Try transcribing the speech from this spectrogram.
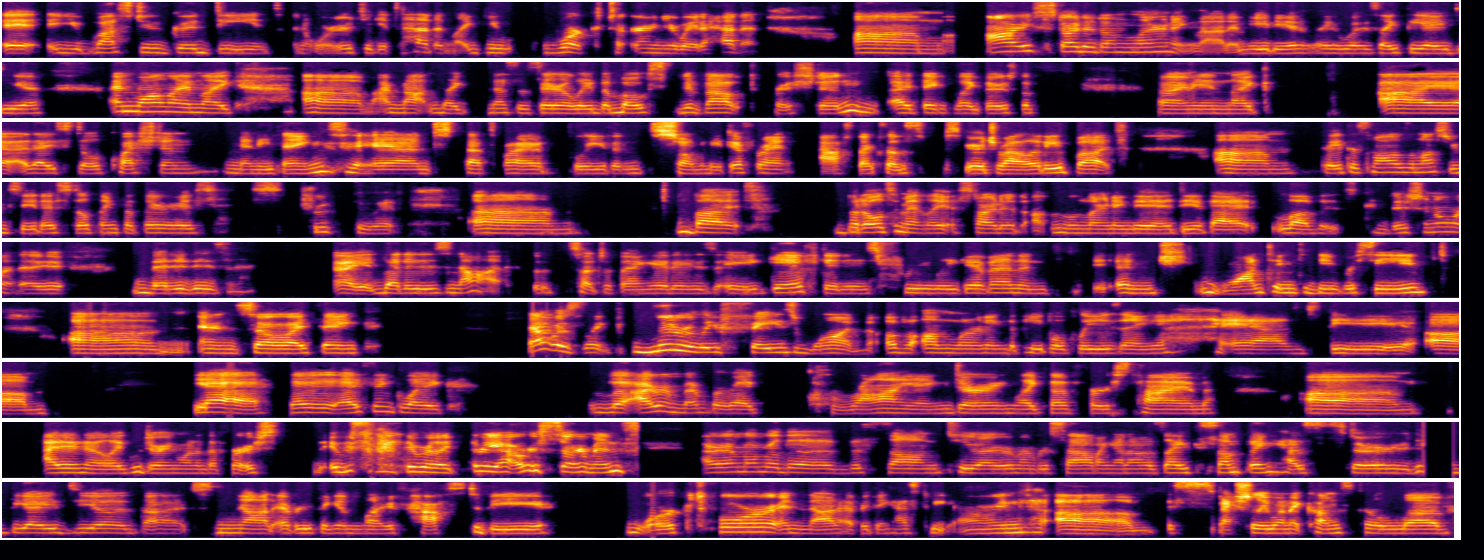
it, you must do good deeds in order to get to heaven like you work to earn your way to heaven um i started unlearning that immediately was like the idea. And while i'm like um i'm not like necessarily the most devout christian i think like there's the i mean like i i still question many things and that's why i believe in so many different aspects of spirituality but um faith is small as a mustard seed. I still think that there is truth to it. Um but but ultimately it started learning the idea that love is conditional and I, that it is I, that it is not such a thing. It is a gift. It is freely given and and wanting to be received. Um, and so I think that was like literally phase one of unlearning the people pleasing and the um, yeah. I think like I remember like crying during like the first time um i don't know like during one of the first it was they were like three hour sermons. I remember the the song too. I remember sobbing and i was like something has stirred the idea that not everything in life has to be worked for and not everything has to be earned um especially when it comes to love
